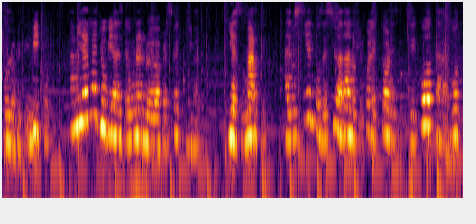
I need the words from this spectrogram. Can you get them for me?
por lo que te invito a mirar la lluvia desde una nueva perspectiva y a sumarte a los cientos de ciudadanos recolectores que gota a gota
